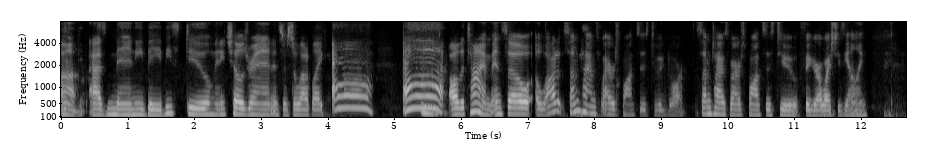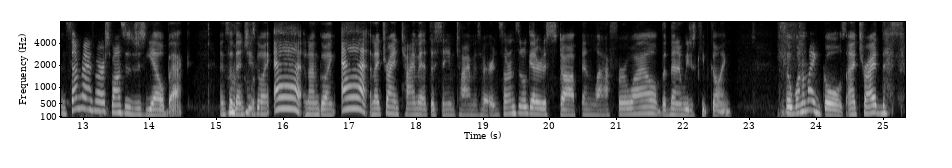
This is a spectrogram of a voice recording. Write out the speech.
Um, as many babies do, many children. It's just a lot of like, ah, ah, all the time. And so a lot of sometimes my response is to ignore. Sometimes my response is to figure out why she's yelling. And sometimes my response is just yell back. And so then she's going, ah, and I'm going, ah, and I try and time it at the same time as her. And sometimes it'll get her to stop and laugh for a while, but then we just keep going. So one of my goals, I tried this,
